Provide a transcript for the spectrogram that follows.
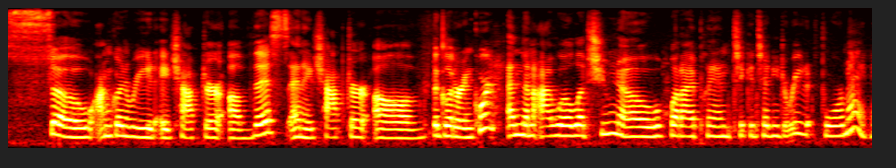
So I'm going to read a chapter of this and a chapter of The Glittering Court, and then I will let you know what I plan to continue to read for May.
